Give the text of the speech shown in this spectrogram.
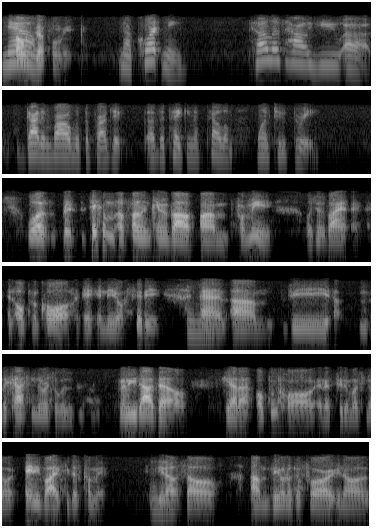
Now, oh, definitely. now, Courtney, tell us how you uh got involved with the project, uh, the Taking of Pelham One Two Three. Well, the Taking of Pelham came about um, for me, was just by an open call in, in New York City, Mhm. and um, the the casting director was Billy Dowdell. He had an open call, and it's pretty much you know anybody could just come in. Mm-hmm. You know, so um, they were looking for you know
